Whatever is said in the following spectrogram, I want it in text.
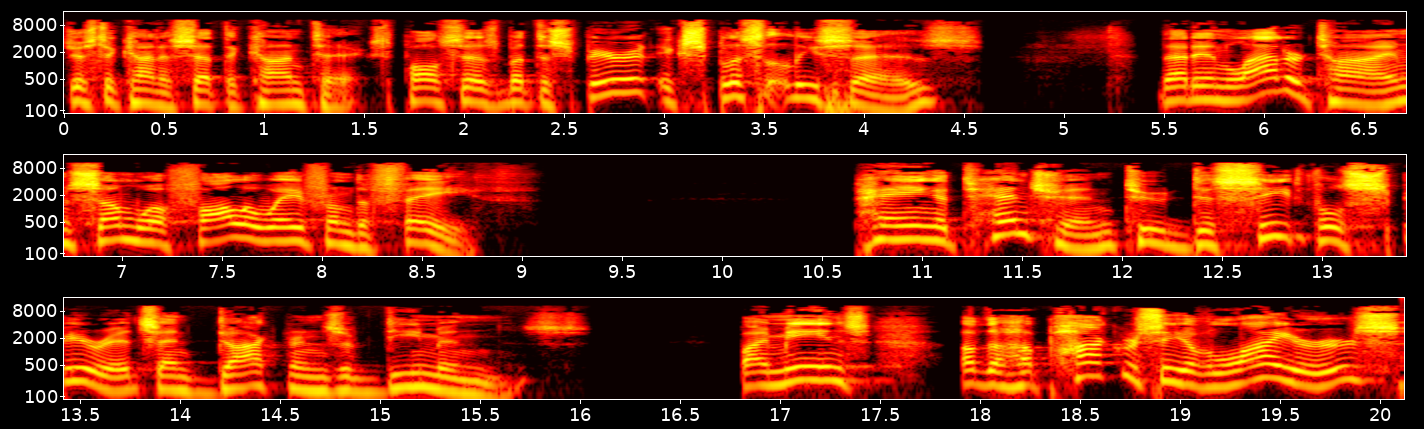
just to kind of set the context. Paul says, But the Spirit explicitly says that in latter times some will fall away from the faith paying attention to deceitful spirits and doctrines of demons. By means of the hypocrisy of liars,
